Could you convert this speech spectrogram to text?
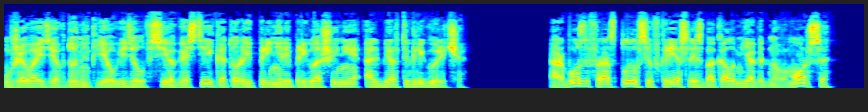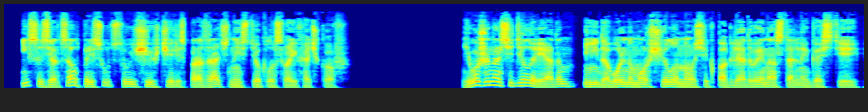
Уже войдя в домик, я увидел всех гостей, которые приняли приглашение Альберта Григорьевича. Арбузов расплылся в кресле с бокалом ягодного морса, и созерцал присутствующих через прозрачные стекла своих очков. Его жена сидела рядом и недовольно морщила носик, поглядывая на остальных гостей.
